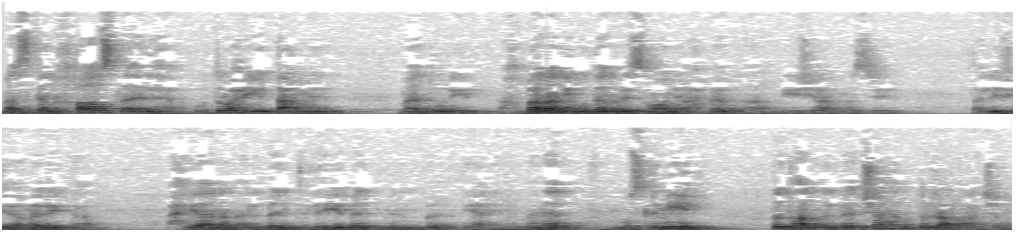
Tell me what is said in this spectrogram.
مسكن خاص لإلها وتروح هي تعمل ما تريد. أخبرني مدرس هون أحبابنا بيجي على المسجد قال لي في أمريكا أحيانا البنت اللي هي بنت من يعني من بنات المسلمين تظهر من البيت شهر وترجع بعد شهر.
